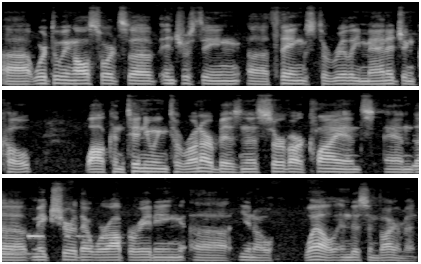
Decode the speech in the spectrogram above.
Uh, we're doing all sorts of interesting uh, things to really manage and cope while continuing to run our business, serve our clients, and uh, make sure that we're operating, uh, you know, well in this environment.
